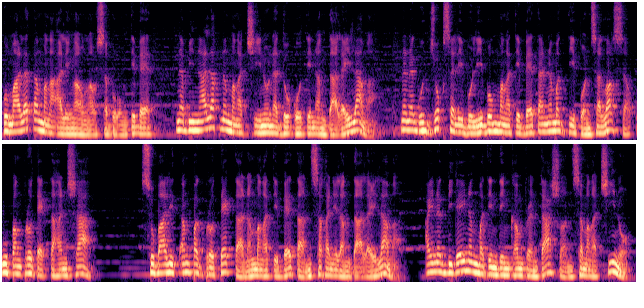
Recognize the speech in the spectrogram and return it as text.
kumalat ang mga alingaw sa buong Tibet na binalak ng mga Chino na dukutin ang Dalai Lama na nagudyok sa libu-libong mga Tibetan na magtipon sa Lhasa upang protektahan siya. Subalit ang pagprotekta ng mga Tibetan sa kanilang Dalai Lama ay nagbigay ng matinding confrontation sa mga Chino,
